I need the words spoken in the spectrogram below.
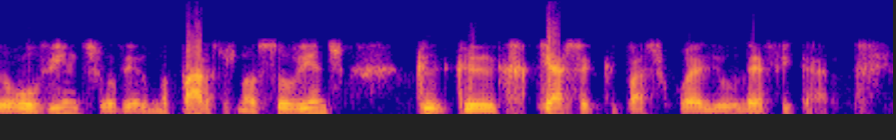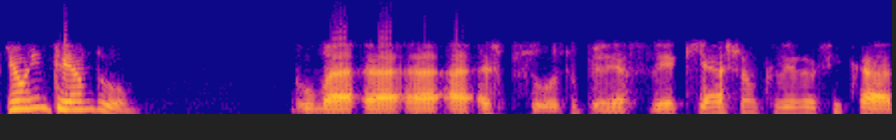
ouvintes, ou ver uma parte dos nossos ouvintes, que, que, que acha que Passos Coelho deve ficar. Eu entendo uma, a, a, as pessoas do PSD que acham que deve ficar.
